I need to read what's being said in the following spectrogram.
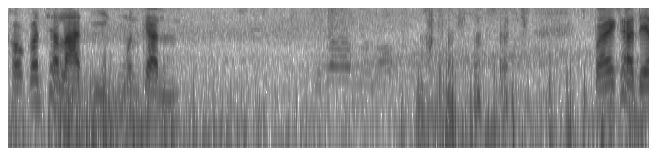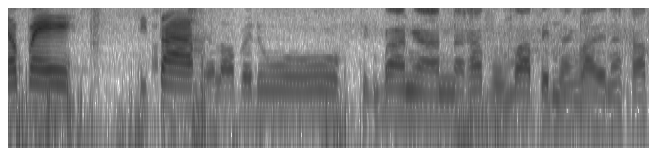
เขาก็ฉลาดอีกเหมือนกัน ไปค่ะเดี๋ยวไป ติดตาม เดี๋ยวเราไปดูถึงบ้านงานนะครับ ผมว่าเป็นอย่างไรนะครับ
